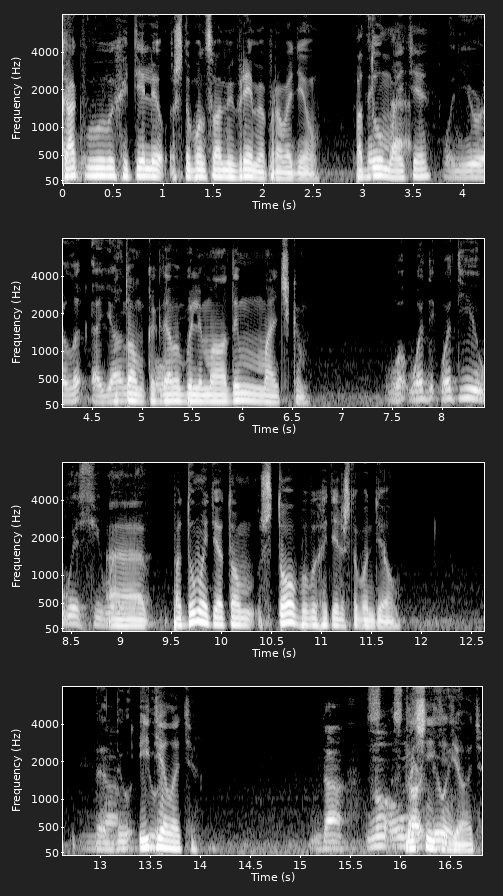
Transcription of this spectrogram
Как бы вы хотели, чтобы он с вами время проводил? Подумайте о том, когда вы были молодым мальчиком. А, Подумайте о том, что бы вы хотели, чтобы он делал. И делайте. Да. Но у- Начните делать.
